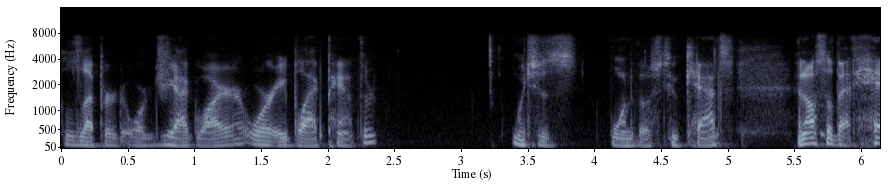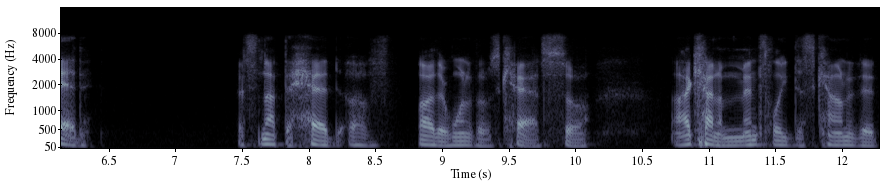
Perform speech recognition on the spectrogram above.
leopard or jaguar or a black panther, which is one of those two cats. And also that head it's not the head of either one of those cats. So I kind of mentally discounted it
